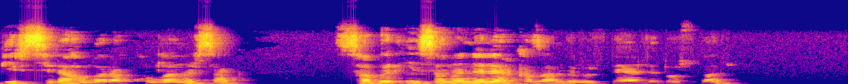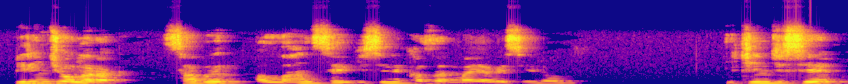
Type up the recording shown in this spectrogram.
bir silah olarak kullanırsak, sabır insana neler kazandırır değerli dostlar? Birinci olarak sabır Allah'ın sevgisini kazanmaya vesile olur. İkincisi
